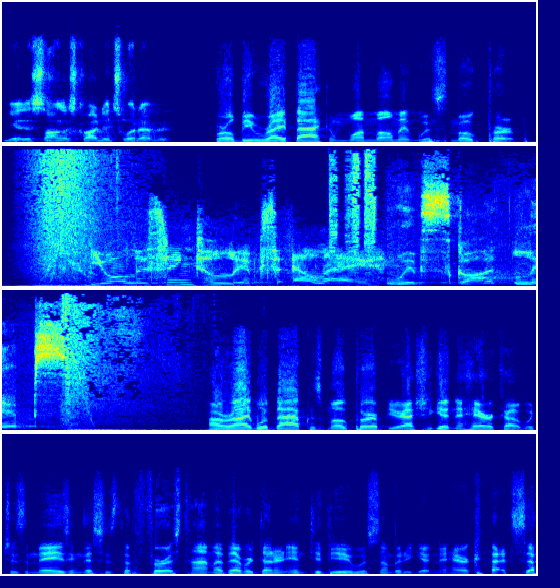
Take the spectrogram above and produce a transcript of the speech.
Yeah, the song is called "It's Whatever." We'll be right back in one moment with Smoke Perp. You're listening to Lips LA with Scott Lips. All right, we're back with Smoke Perp. You're actually getting a haircut, which is amazing. This is the first time I've ever done an interview with somebody getting a haircut. So,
